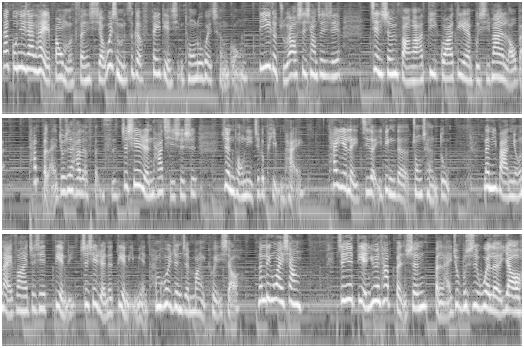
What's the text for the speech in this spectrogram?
那龚建家他也帮我们分析啊，为什么这个非典型通路会成功？第一个主要是像这些健身房啊、地瓜店、补习班的老板，他本来就是他的粉丝，这些人他其实是认同你这个品牌，他也累积了一定的忠诚度。那你把牛奶放在这些店里，这些人的店里面，他们会认真帮你推销。那另外像这些店，因为它本身本来就不是为了要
